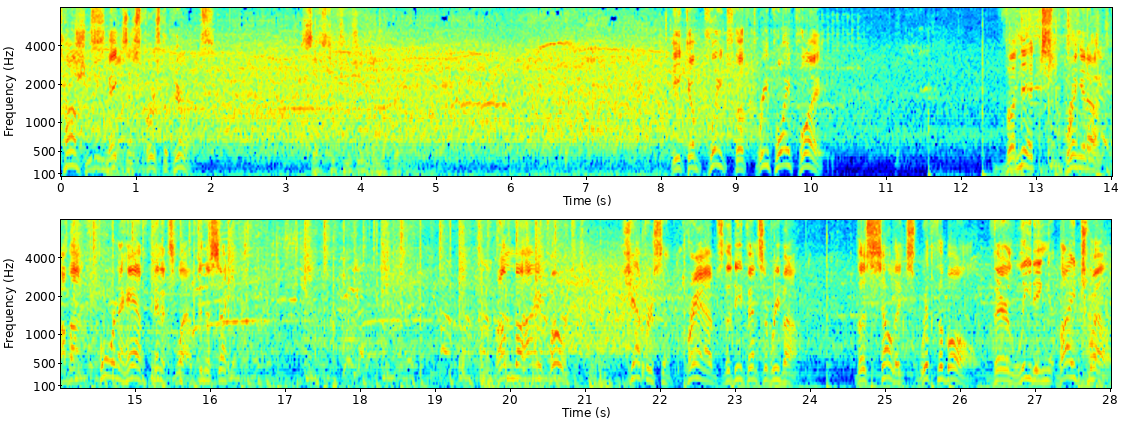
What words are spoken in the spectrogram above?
Thomas Shooting makes one. his first appearance. Substitution on the court. He completes the three-point play. The Knicks bring it up. About four and a half minutes left in the second. From the high post, Jefferson grabs the defensive rebound. The Celtics with the ball. They're leading by 12.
